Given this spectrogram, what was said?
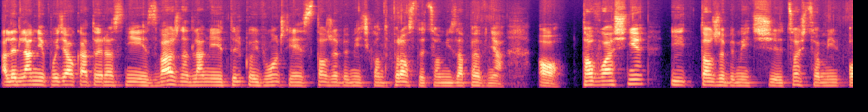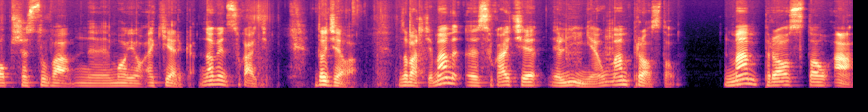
ale dla mnie podziałka teraz nie jest ważna, dla mnie tylko i wyłącznie jest to, żeby mieć kąt prosty, co mi zapewnia o to właśnie i to, żeby mieć coś, co mi poprzesuwa e, moją ekierkę. No więc słuchajcie, do dzieła. Zobaczcie, mam, e, słuchajcie, linię, mam prostą. Mam prostą A.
